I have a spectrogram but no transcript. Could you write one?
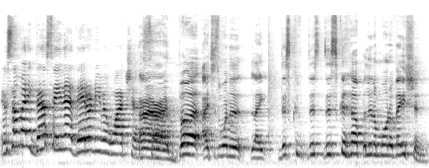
if somebody does say that, they don't even watch us. all right, so- right. But I just want to like this could this this could help a little motivation.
